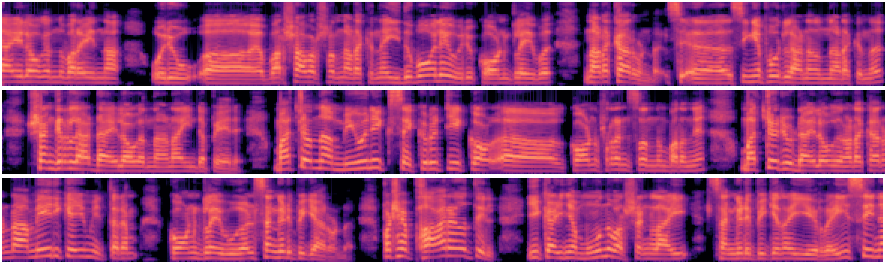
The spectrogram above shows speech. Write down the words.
ഡയലോഗ് എന്ന് പറയുന്ന ഒരു വർഷാവർഷം നടക്കുന്ന ഇതുപോലെ ഒരു കോൺക്ലേവ് നടക്കാറുണ്ട്. സിംഗപ്പൂരിലാണ് നടക്കുന്നത്. ഷങ്കർല ഡയലോഗ് എന്നാണ് അതിന്റെ പേര്. മറ്റൊന്ന് മ്യൂണിക് സെക്യൂരിറ്റി കോൺഫറൻസ് എന്നും പറഞ്ഞ് മറ്റൊരു ഡയലോഗ് നടക്കാറുണ്ട്. അമേരിക്കയും ഇത്തരം കോൺക്ലേവുകൾ സംഘടിപ്പിക്കാറുണ്ട്. പക്ഷേ ഭാരതത്തിൽ ഈ കഴിഞ്ഞ മൂന്ന് വർഷങ്ങളായി സംഘടിപ്പിക്കുന്ന ഈ റെയ്സിന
